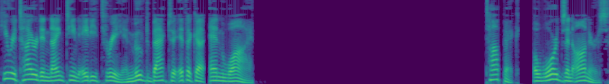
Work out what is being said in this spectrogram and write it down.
He retired in 1983 and moved back to Ithaca, NY. Awards and honors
